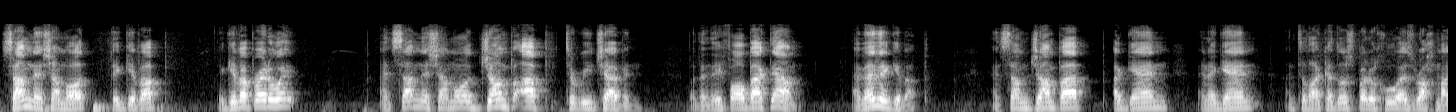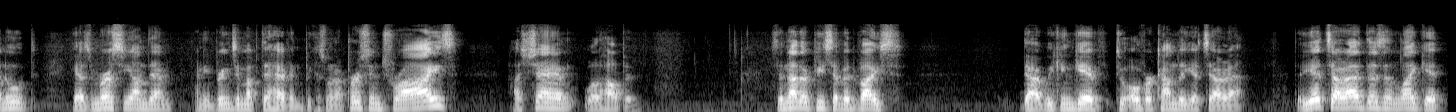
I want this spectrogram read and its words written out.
some neshamot they give up, they give up right away, and some neshamot jump up to reach heaven, but then they fall back down, and then they give up, and some jump up again and again until Hakadosh Baruch Hu has rahmanut, he has mercy on them, and he brings them up to heaven. Because when a person tries, Hashem will help him. It's another piece of advice that we can give to overcome the Yetzer Hara. The Yetzer Hara doesn't like it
